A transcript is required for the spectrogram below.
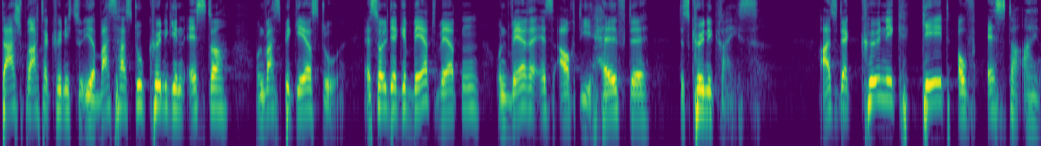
da sprach der König zu ihr, was hast du, Königin Esther, und was begehrst du? Es soll dir gewährt werden und wäre es auch die Hälfte des Königreichs. Also der König geht auf Esther ein.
